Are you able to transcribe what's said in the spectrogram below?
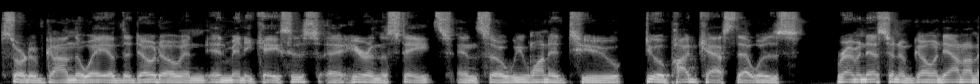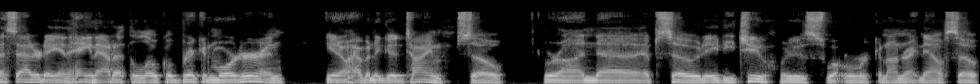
sort of gone the way of the dodo in, in many cases uh, here in the States. And so we wanted to do a podcast that was reminiscent of going down on a Saturday and hanging out at the local brick and mortar and, you know, having a good time. So we're on uh, episode 82, which is what we're working on right now. So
